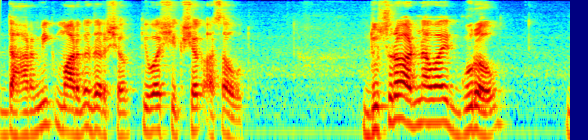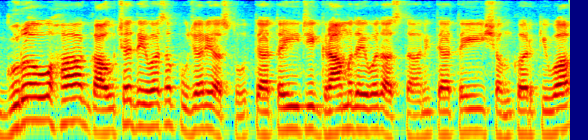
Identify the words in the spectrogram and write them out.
धार्मिक मार्गदर्शक किंवा शिक्षक असा होतो. दुसरं आडनाव आहे गुरव. गुरव हा गावच्या देवाचा पुजारी असतो. त्यातही जी ग्रामदैवत असतं आणि त्यातही शंकर किंवा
